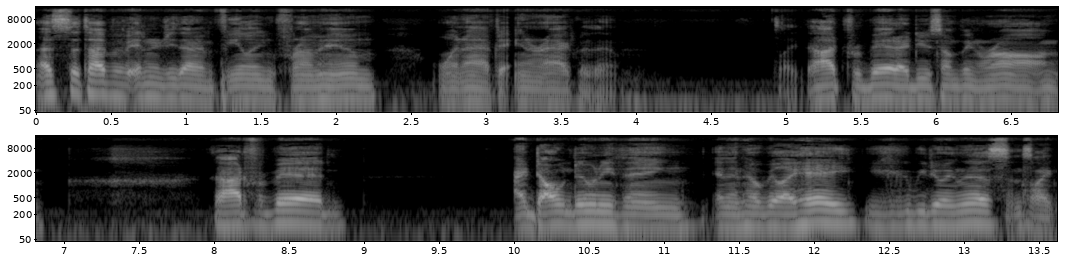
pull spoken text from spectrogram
That's the type of energy that I'm feeling from him when I have to interact with him. It's like, God forbid I do something wrong. God forbid I don't do anything. And then he'll be like, hey, you could be doing this. And it's like,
